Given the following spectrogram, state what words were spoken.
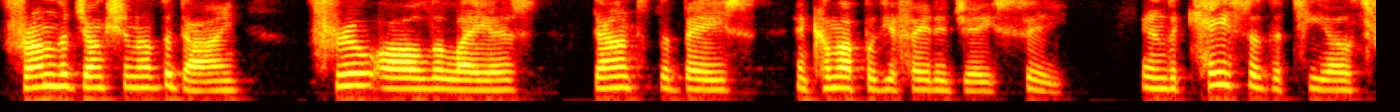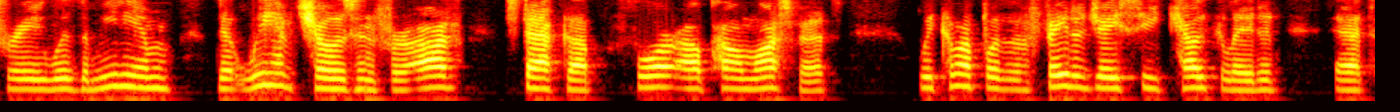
from the junction of the die through all the layers down to the base and come up with your theta JC. In the case of the TO3, with the medium that we have chosen for our stack up for our power MOSFETs, we come up with a theta JC calculated at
